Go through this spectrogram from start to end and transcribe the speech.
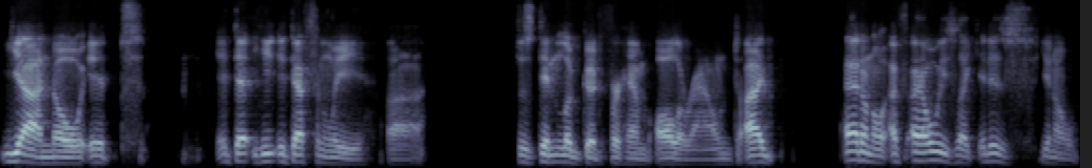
Yeah, no, it it de- he it definitely uh just didn't look good for him all around. I I don't know. I I always like it is, you know,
